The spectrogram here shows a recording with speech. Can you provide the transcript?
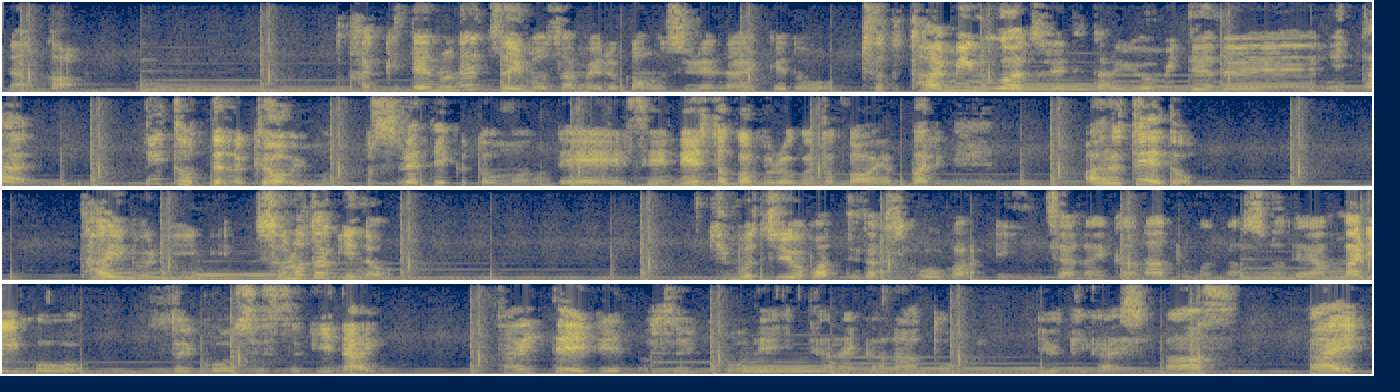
なんか、書き手の熱意も冷めるかもしれないけど、ちょっとタイミングがずれてたら読み手にたにとっての興味も薄れていくと思うので、SNS とかブログとかはやっぱりある程度タイムリーに、その時の気持ちをばって出す方がいいんじゃないかなと思いますので、あんまりこう、遂行しすぎない、最低限の遂行でいいんじゃないかなという気がします。はい。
